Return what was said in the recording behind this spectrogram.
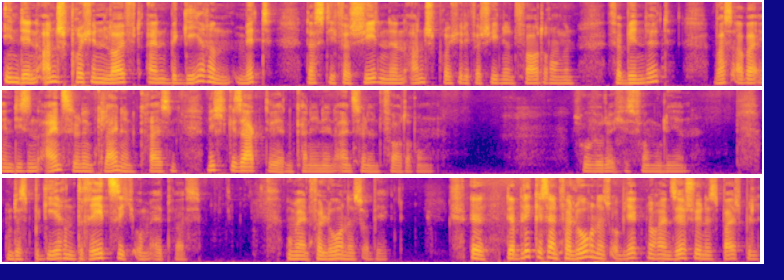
In den Ansprüchen läuft ein Begehren mit, das die verschiedenen Ansprüche, die verschiedenen Forderungen verbindet, was aber in diesen einzelnen kleinen Kreisen nicht gesagt werden kann in den einzelnen Forderungen. So würde ich es formulieren. Und das Begehren dreht sich um etwas, um ein verlorenes Objekt. Äh, der Blick ist ein verlorenes Objekt, noch ein sehr schönes Beispiel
